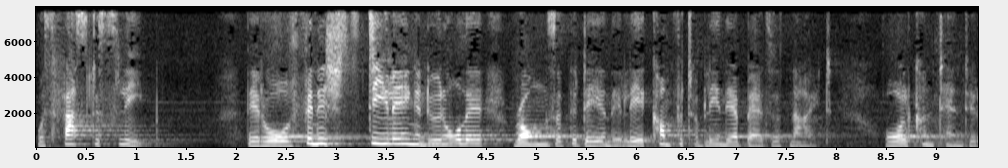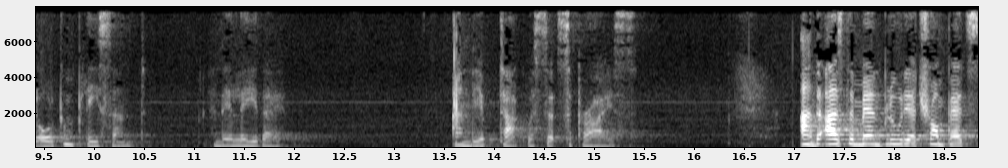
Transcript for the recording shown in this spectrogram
was fast asleep. They had all finished stealing and doing all their wrongs of the day, and they lay comfortably in their beds at night, all contented, all complacent, and they lay there. And the attack was a surprise. And as the men blew their trumpets,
